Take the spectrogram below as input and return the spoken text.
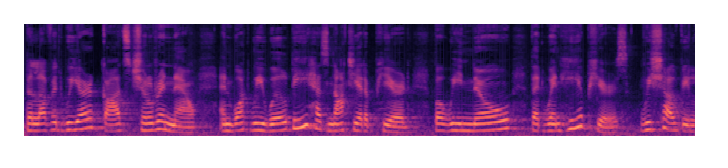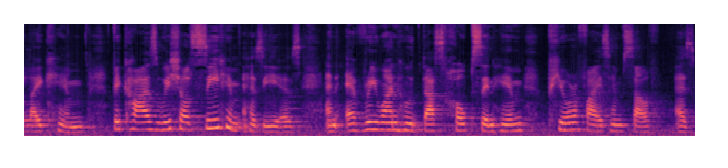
Beloved, we are God's children now, and what we will be has not yet appeared. But we know that when He appears, we shall be like Him, because we shall see Him as He is. And everyone who thus hopes in Him purifies himself as,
